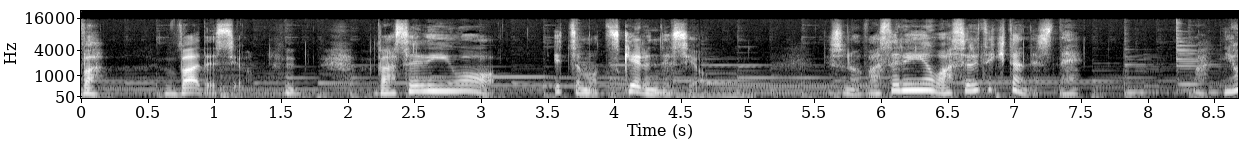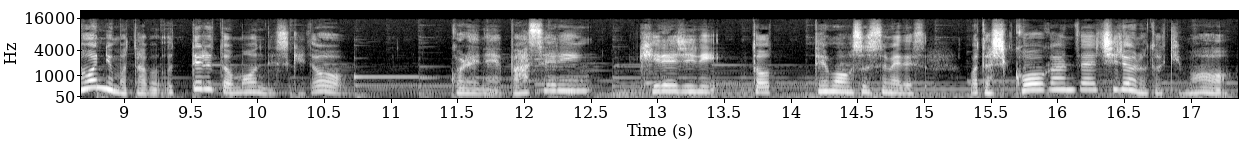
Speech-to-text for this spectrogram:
ババですよ。ワセリンをいつもつけるんですよ。そのワセリンを忘れてきたんですね、日本にも多分売ってると思うんですけどこれねバセリン切れ字にとってもおすすめです。私抗がん剤治療の時も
